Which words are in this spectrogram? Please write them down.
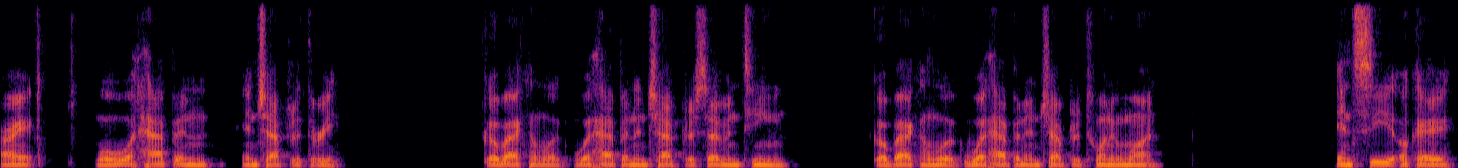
all right, well, what happened in chapter three? Go back and look what happened in chapter 17. Go back and look what happened in chapter 21 and see, okay,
